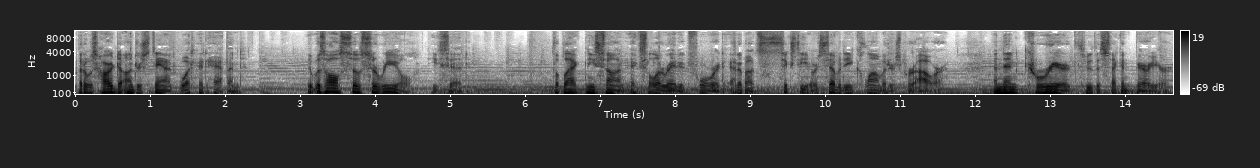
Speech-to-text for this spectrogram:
but it was hard to understand what had happened. It was all so surreal, he said. The black Nissan accelerated forward at about 60 or 70 kilometers per hour and then careered through the second barrier.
